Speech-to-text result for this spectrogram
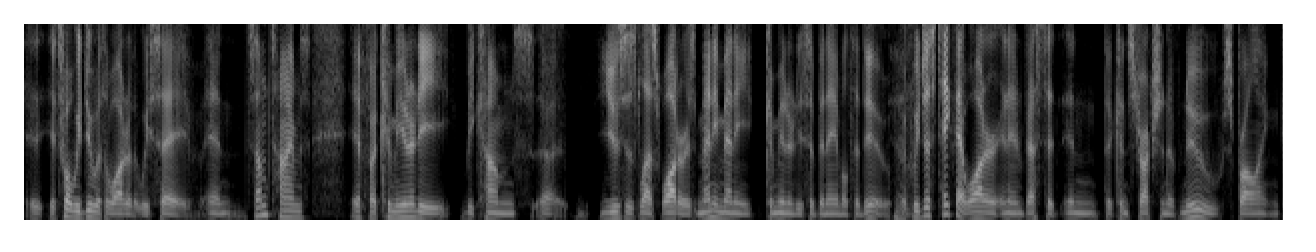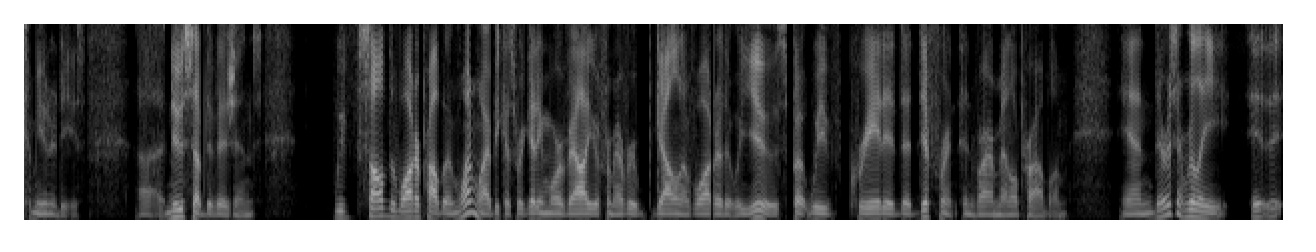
it's what we do with the water that we save. And sometimes, if a community becomes uh, uses less water, as many many communities have been able to do, if we just take that water and invest it in the construction of new sprawling communities, uh, new subdivisions, we've solved the water problem in one way because we're getting more value from every gallon of water that we use, but we've created a different environmental problem. And there isn't really it,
